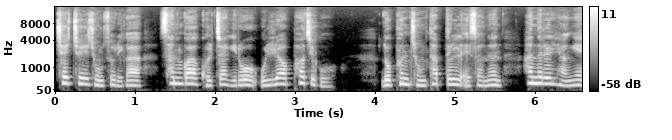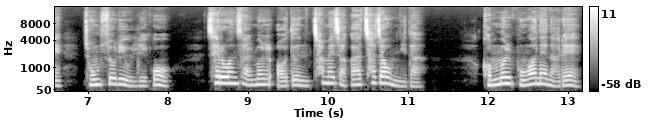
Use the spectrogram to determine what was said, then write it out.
최초의 종소리가 산과 골짜기로 울려 퍼지고 높은 종탑들에서는 하늘을 향해 종소리 울리고 새로운 삶을 얻은 참회자가 찾아옵니다. 건물 봉헌의 날에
